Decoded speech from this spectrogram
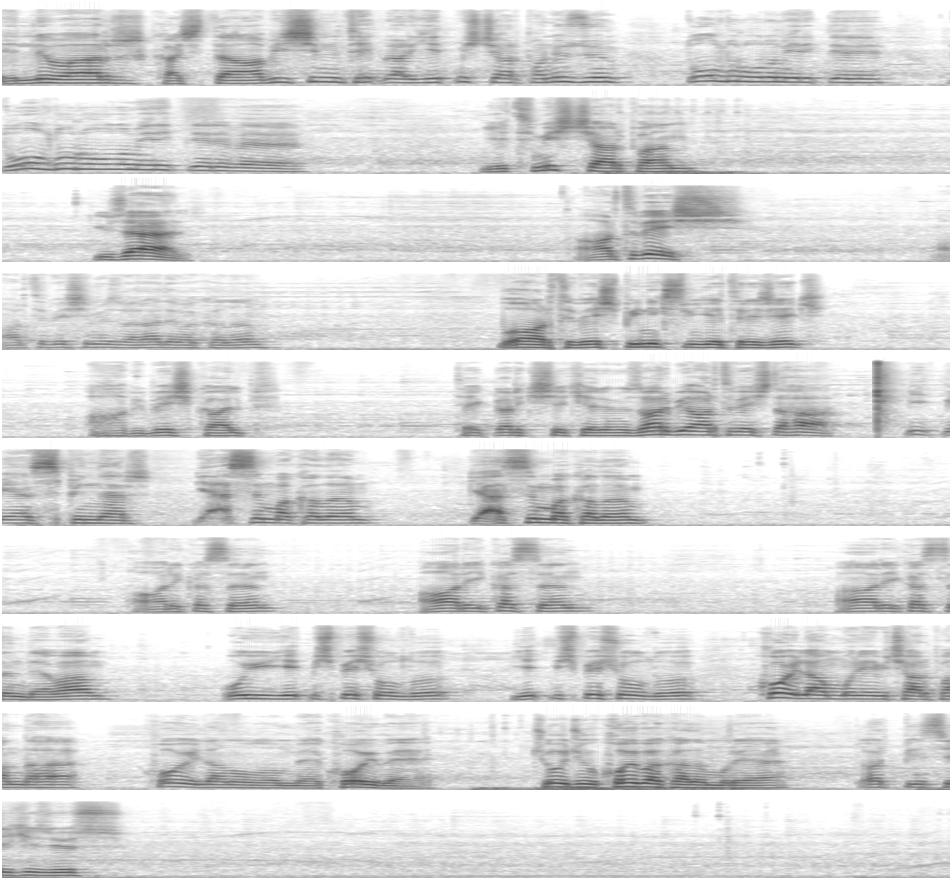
50 var. Kaçtı abi şimdi tekrar 70 çarpan üzüm. Doldur oğlum erikleri. Doldur oğlum erikleri be. 70 çarpan. Güzel. Artı 5. Artı 5'imiz var hadi bakalım. Bu artı 5 1000x mi getirecek? Abi 5 kalp. Tekrar 2 şekerimiz var. Bir artı 5 daha. Bitmeyen spinler. Gelsin bakalım. Gelsin bakalım. Harikasın. Harikasın. Harikasın. Devam. Uy 75 oldu. 75 oldu. Koy lan buraya bir çarpan daha. Koy lan oğlum be. Koy be. Çocuğu koy bakalım buraya. 4800.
